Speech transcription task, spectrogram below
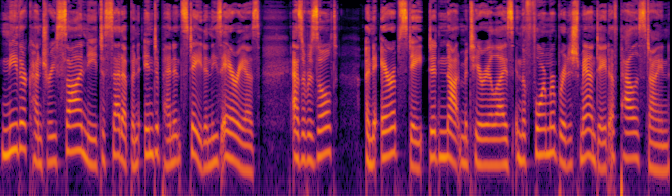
Neither country saw a need to set up an independent state in these areas. As a result, an Arab state did not materialize in the former British mandate of Palestine.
